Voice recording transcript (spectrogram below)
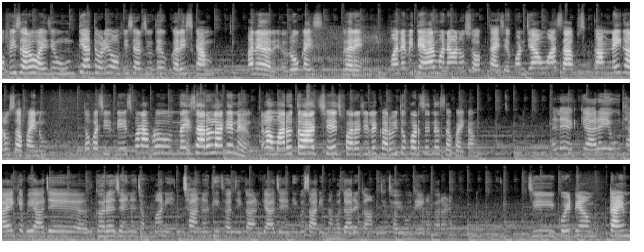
ઓફિસરો હોય છે. હું ક્યાં થોડી ઓફિસર છું. તે કરીશ કામ. અને રોકાઈશ ઘરે. મને બી તહેવાર મનાવવાનો શોખ થાય છે પણ જ્યાં હું આ સાફ કામ નહીં કરું સફાઈનું તો પછી દેશ પણ આપણો નહીં સારો લાગે ને. એટલે અમારો તો આ છે જ ફરજ એટલે કરવી તો પડશે જ ને સફાઈ કામ. એટલે ક્યારે એવું થાય કે ભાઈ આજે ઘરે જઈને જમવાની ઈચ્છા નથી થતી કારણ કે આજે દિવસ આ રીતના વધારે કામથી થયું હતું એના કારણે? જી કોઈ ટાઈમ ટાઈમ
